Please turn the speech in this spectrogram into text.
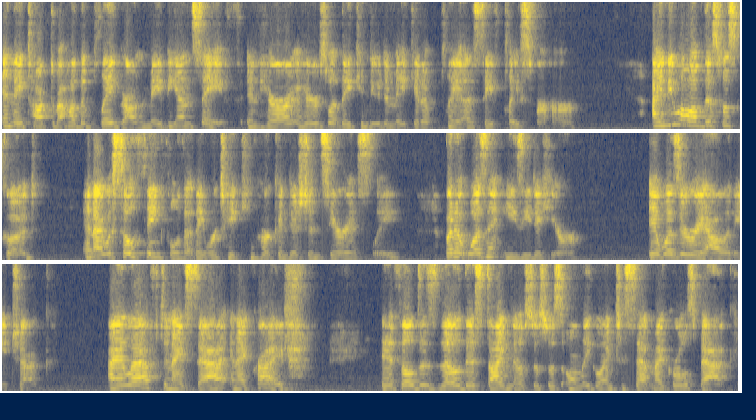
and they talked about how the playground may be unsafe and here are, here's what they can do to make it a play a safe place for her i knew all of this was good and i was so thankful that they were taking her condition seriously but it wasn't easy to hear it was a reality check i left and i sat and i cried it felt as though this diagnosis was only going to set my girls back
